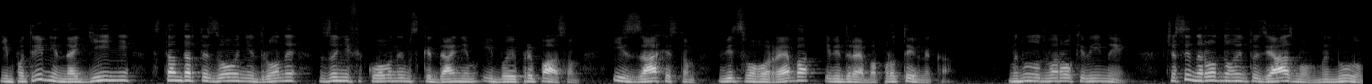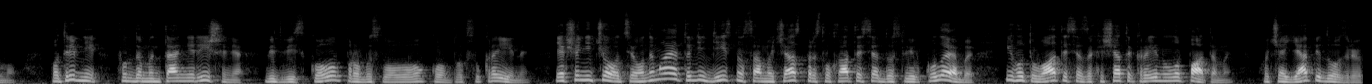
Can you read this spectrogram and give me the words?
Їм потрібні надійні стандартизовані дрони з уніфікованим скиданням і боєприпасом, і захистом від свого реба і від реба противника. Минуло два роки війни. Часи народного ентузіазму в минулому. Потрібні фундаментальні рішення від військово-промислового комплексу країни. Якщо нічого цього немає, тоді дійсно саме час прислухатися до слів Кулеби і готуватися захищати країну лопатами. Хоча я підозрюю,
